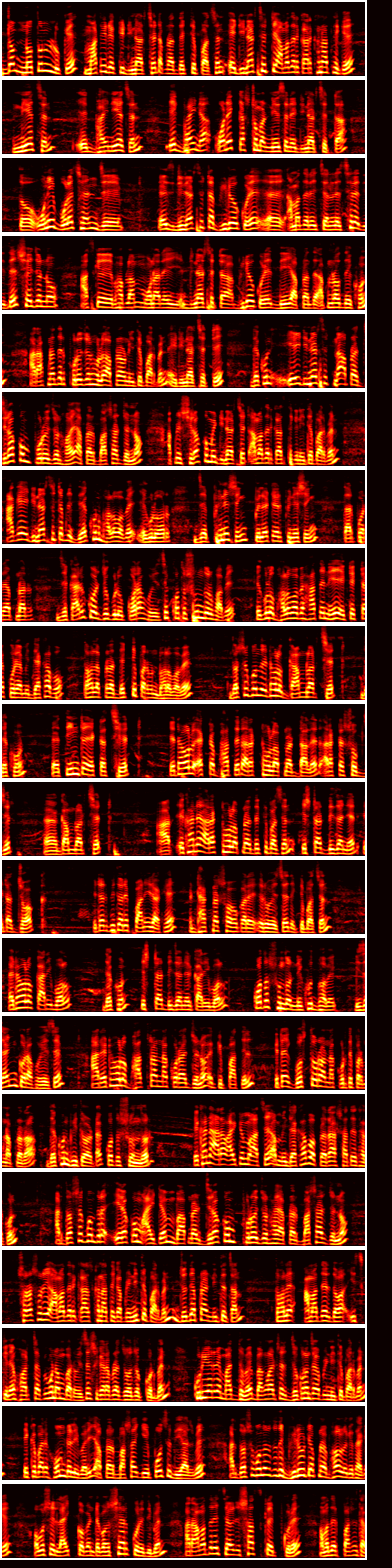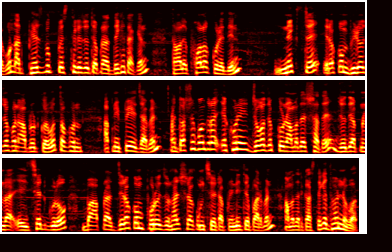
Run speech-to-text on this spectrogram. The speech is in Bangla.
একদম নতুন লুকে মাটির একটি ডিনার সেট আপনারা দেখতে পাচ্ছেন। এই ডিনার সেটটি আমাদের কারখানা থেকে নিয়েছেন, এক ভাই নিয়েছেন। এক ভাই না, অনেক কাস্টমার নিয়েছেন এই ডিনার সেটটা। তো উনি বলেছেন যে, এই ডিনার সেটটা ভিডিও করে আমাদের এই চ্যানেলে ছেড়ে দিতে। সেই জন্য আজকে ভাবলাম ওনার এই ডিনার সেটটা ভিডিও করে দিয়ে আপনাদের, আপনারাও দেখুন। আর আপনাদের প্রয়োজন হলেও আপনারাও নিতে পারবেন এই ডিনার সেটটি দেখুন, এই ডিনার সেট না আপনার যেরকম প্রয়োজন হয় আপনার বাসার জন্য, আপনি সেরকমই ডিনার সেট আমাদের কাছ থেকে নিতে পারবেন। আগে এই ডিনার সেটটা আপনি দেখুন ভালোভাবে, এগুলোর যে ফিনিশিং প্লেটের ফিনিশিং তারপরে আপনার যে কারুকার্যগুলো করা হয়েছে, কত সুন্দরভাবে, এগুলো ভালোভাবে হাতে নিয়ে একটা একটা করে আমি দেখাবো, তাহলে আপনারা দেখতে পারবেন ভালোভাবে। দর্শক বন্ধু এটা হলো গামলার সেট দেখুন তিনটা একটা সেট এটা হলো একটা ভাতের আর একটা হলো আপনার ডালের আর একটা সবজির গামলার সেট। আর এখানে আর একটা হলো আপনারা দেখতে পাচ্ছেন, স্টার ডিজাইনের, এটা জগ। এটার ভিতরে পানি রাখে, ঢাকনা সহকারে রয়েছে, দেখতে পাচ্ছেন। এটা হলো কারিবল দেখুন, স্টার ডিজাইনের কারিবল কত সুন্দর নিখুঁতভাবে ডিজাইন করা হয়েছে। আর এটা হলো ভাত রান্না করার জন্য একটি পাতিল। এটাই গোস্ত রান্না করতে পারবেন আপনারা। দেখুন ভিতরটা কত সুন্দর। এখানে আরও আইটেম আছে, আমি দেখাবো আপনারা, সাথে থাকুন। আর দর্শক বন্ধুরা, এরকম আইটেম বা আপনার যেরকম প্রয়োজন হয় আপনার বাসার জন্য, সরাসরি আমাদের কারখানা থেকে আপনি নিতে পারবেন। যদি আপনারা নিতে চান, তাহলে আমাদের দেওয়া স্ক্রিনে হোয়াটসঅ্যাপ ইউ নাম্বার রয়েছে, সেখানে আপনারা যোগাযোগ করবেন। কুরিয়ারের মাধ্যমে বাংলাদেশের যে কোনো জায়গায় আপনি নিতে পারবেন। একেবারে হোম ডেলিভারি আপনার বাসায় গিয়ে পৌঁছে দিয়ে আসবে। আর দর্শক বন্ধুরা, যদি ভিডিওটি আপনার ভালো লেগে থাকে, অবশ্যই লাইক কমেন্ট এবং শেয়ার করে দিবেন। আর আমাদের এই চ্যানেলটি সাবস্ক্রাইব করে আমাদের পাশে থাকুন। আর ফেসবুক পেজ থেকে যদি আপনারা দেখে থাকেন, তাহলে ফলো করে দিন। নেক্সটে এরকম ভিডিও যখন আপলোড করব, তখন আপনি পেয়ে যাবেন। দর্শক বন্ধুরা, এখনই যোগাযোগ করুন আমাদের সাথে। যদি আপনারা এই সেটগুলো বা আপনার যেরকম প্রয়োজন হয়, সেরকম সেট আপনি নিতে পারবেন। আমাদের কাছ থেকে ধন্যবাদ।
